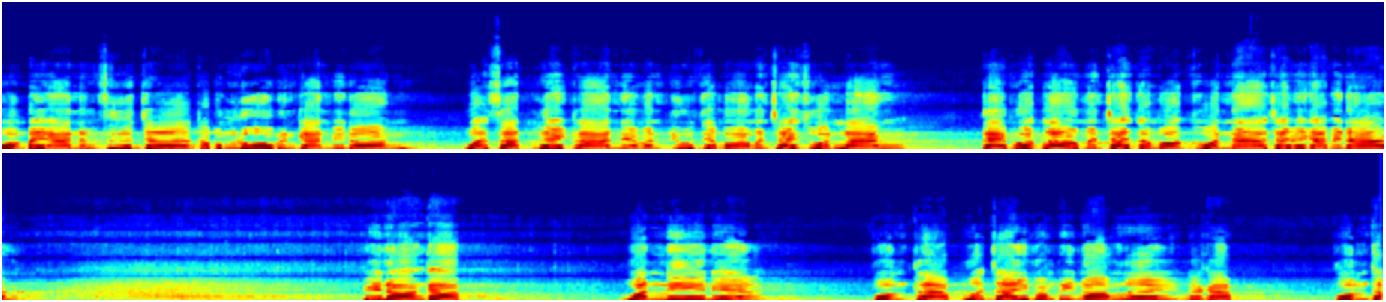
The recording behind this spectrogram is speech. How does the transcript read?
ผมไปอ่านหนังสือเจอก็เพิ่งรู้เหมือนกันพี่น้อง ว่าสัตว์เลื้อยคลานเนี่ยมันอยู่สมองมันใช้ส่วนหลัง แต่พวกเรามันใช้สมองส่วนหน้าใช่ไหมครับพี่น้อง พี่น้องครับ วันนี้เนี่ยผมกราบหัวใจของพี่น้องเลยนะครับ ผมท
